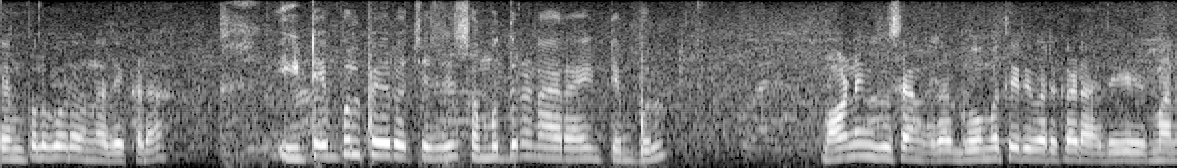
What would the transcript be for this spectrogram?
టెంపుల్ కూడా ఉన్నది ఇక్కడ. ఈ టెంపుల్ పేరు వచ్చేసి సముద్ర నారాయణ టెంపుల్ మార్నింగ్ చూసాం కదా గోమతి రివర్ కాడ అది మన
